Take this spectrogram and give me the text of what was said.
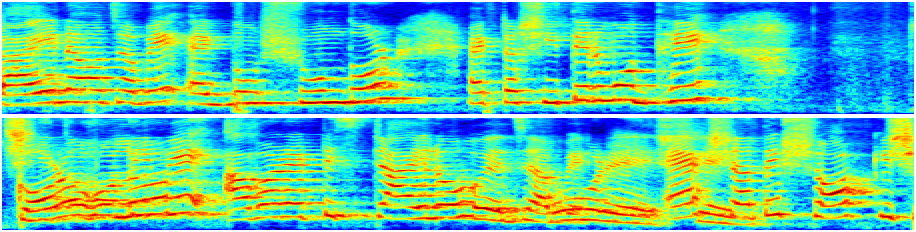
গায়ে নেওয়া যাবে একদম সুন্দর একটা শীতের মধ্যে। গরম। হলে? আবার একটা স্টাইলও হয়ে যাবে। একসাথে সব কিছু।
